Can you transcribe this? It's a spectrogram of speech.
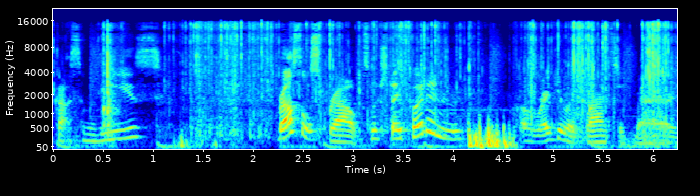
got some of these. Brussels sprouts, which they put in a regular plastic bag.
